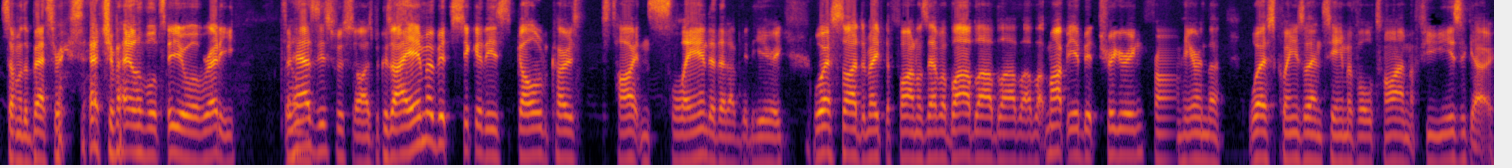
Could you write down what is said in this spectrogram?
some of the best research available to you already. But Tell me. how's this for size? Because I am a bit sick of this Gold Coast Titans slander that I've been hearing. Worst side to make the finals ever, blah, blah, blah, blah, blah. Might be a bit triggering from hearing the worst Queensland team of all time a few years ago.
